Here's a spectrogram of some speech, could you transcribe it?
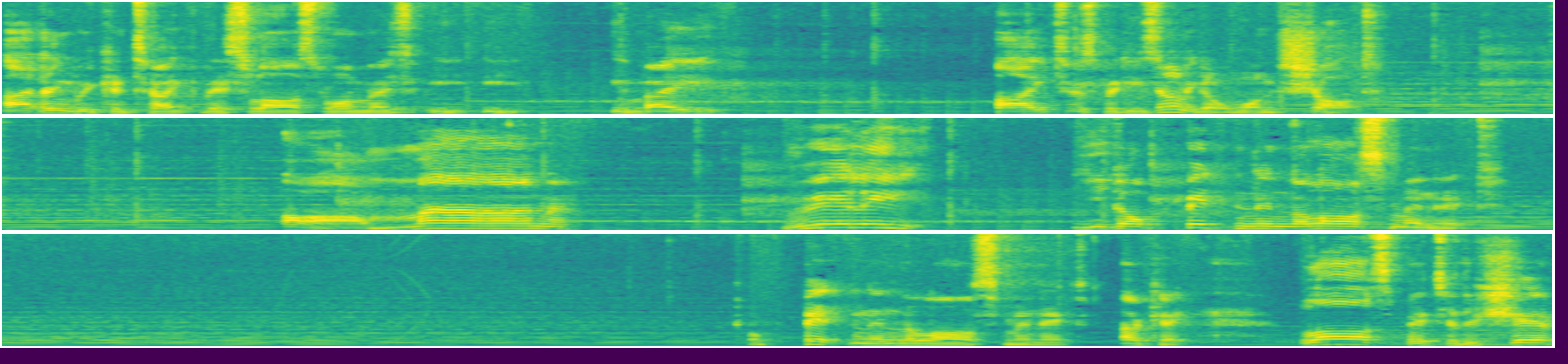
I think we can take this last one. He, he, he may bite us, but he's only got one shot. Oh man. Really? You got bitten in the last minute. Got bitten in the last minute. Okay. Last bit of the ship.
